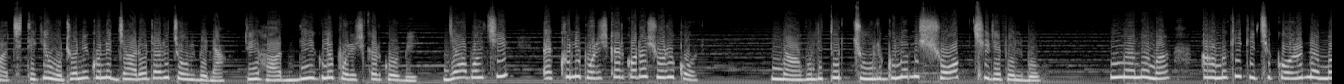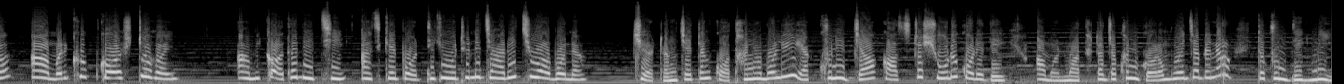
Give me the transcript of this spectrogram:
আজ থেকে উঠোনে কোনো ঝাড়ু টাড়ু চলবে না, তুই হাত দিয়ে এগুলো পরিষ্কার করবি। যা বলছি এক্ষুনি পরিষ্কার করা শুরু কর। না হলে তোর চুলগুলো আমি সব ছিঁড়ে ফেলব। না না, মা, আমাকে কিছু করো না, মা, আমার খুব কষ্ট হয়। আমি কথা দিচ্ছি, আজকের পর থেকে উঠোনে ঝাড়ু চুয়াবো না। চ্যাটাং চ্যাটাং কথা না বলে এক্ষুনি যা কাজটা শুরু করে দে। আমার মাথাটা যখন গরম হয়ে যাবে না, তখন দেখবি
